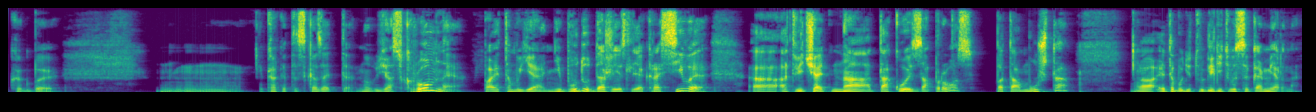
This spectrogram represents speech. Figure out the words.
как бы, как это сказать-то, ну, я скромная, поэтому я не буду, даже если я красивая, а, отвечать на такой запрос, потому что это будет выглядеть высокомерно.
